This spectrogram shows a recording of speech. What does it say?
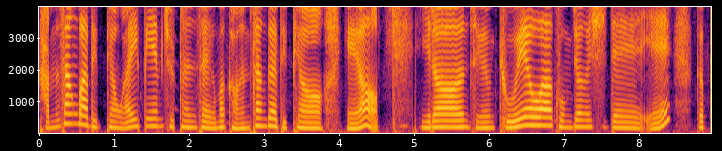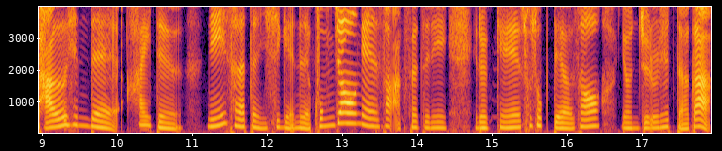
감상과 비평 YBM 출판사의 음악 감상과 비평이에요. 이런 지금 교회와 궁정의 시대에 그 바흐, 핸델, 하이든이 살았던 이 시기에는 궁정에서 악사들이 이렇게 소속되어서 연주를 했다가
